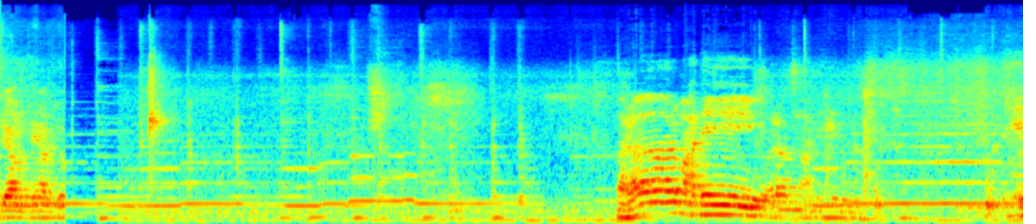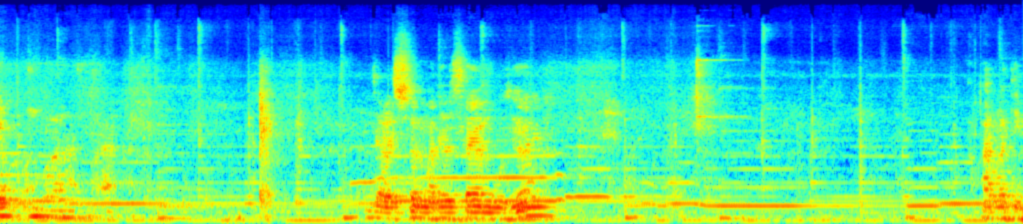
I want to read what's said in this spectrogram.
ગ્રામ ફેરવજો હર હર મહાદેવ હર મહાદેવ. જળેશ્વર મહાદેવ સ્વયંભૂ છે ને પાર્વતી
